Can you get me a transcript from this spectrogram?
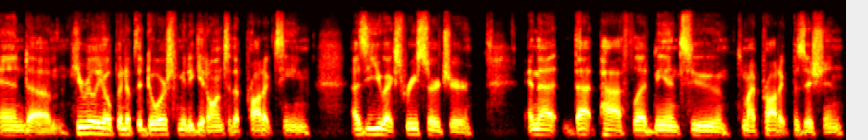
And um, he really opened up the doors for me to get onto the product team as a UX researcher. And that that path led me into to my product position.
